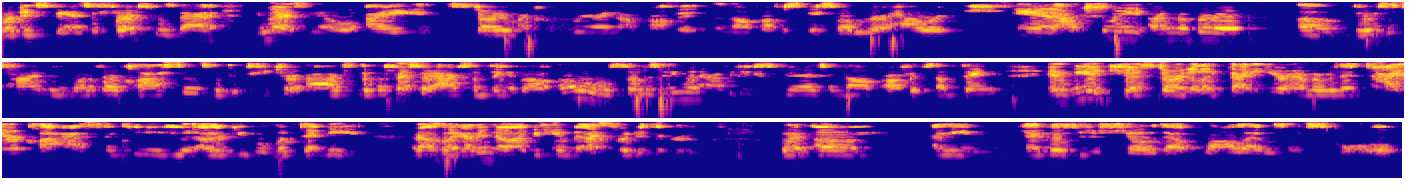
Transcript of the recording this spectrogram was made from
work experience. The first was that you guys know I started my career in nonprofit, the nonprofit space while we were at Howard. And actually, I remember um, there was a time in one of our classes that the teacher asked, the professor asked something about, oh, so does anyone have any experience in nonprofit something? And we had just started like that year. And I remember the entire class, including you and other people, looked at me. And I was like, I didn't know I became the expert in the group. But um, I mean, that goes to just show that while I was in school,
